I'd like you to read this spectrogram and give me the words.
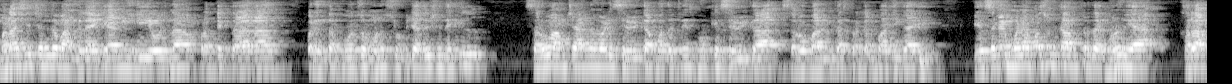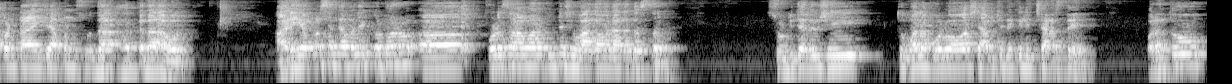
मनाशी चंग बांधले आहे की आम्ही ही योजना प्रत्येक तळागाळापर्यंत पोहोचू म्हणून सुट्टीच्या दिवशी देखील सर्व आमच्या अंगणवाडी सेविका मदतनीस मुख्य सेविका सर्व बालविकास प्रकल्प अधिकारी हे सगळे मनापासून काम करत आहेत म्हणून या खरं आपण टाळ्यांचे आपण सुद्धा हक्कदार आहोत. आणि या प्रसंगामध्ये कठोर थोडस आम्हाला तुमच्याशी वागावं लागत असतं. सुट्टीच्या दिवशी तुम्हाला बोलवावं अशी आमची देखील इच्छा नसते. परंतु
